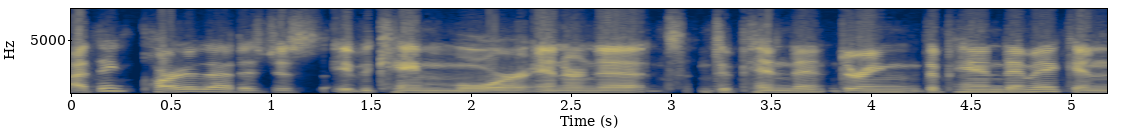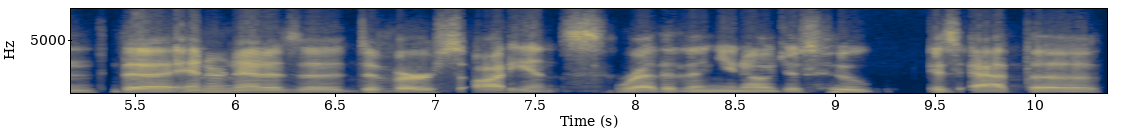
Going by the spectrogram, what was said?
I think part of that is just it became more internet dependent during the pandemic, and the internet is a diverse audience rather than, you know, just who is at the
